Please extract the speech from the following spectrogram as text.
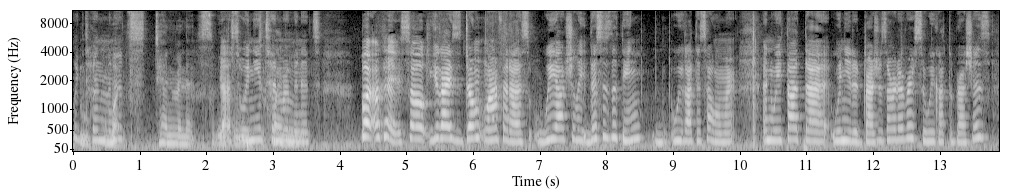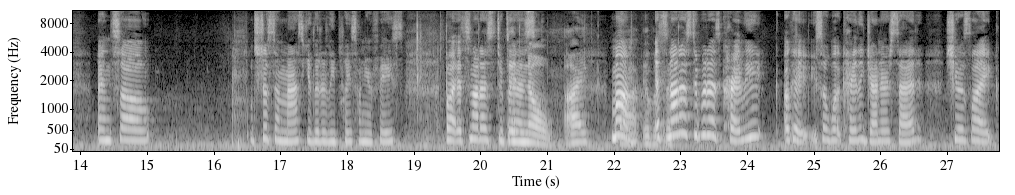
like ten minutes. What, ten minutes. Yeah, so we need 10 more minutes. But okay, so you guys don't laugh at us. We actually, this is the thing. We got this at Walmart. And we thought that we needed brushes or whatever, so we got the brushes. And so it's just a mask you literally place on your face. But it's not as stupid Didn't as. know. I Mom, it was it's like- not as stupid as Kylie. Okay, so what Kylie Jenner said, she was like,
